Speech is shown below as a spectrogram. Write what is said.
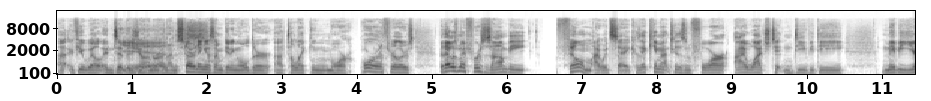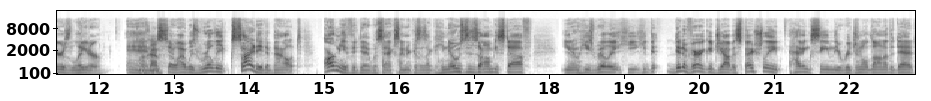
uh, if you will, into the yes. genre, and I'm starting as I'm getting older uh, to liking more horror thrillers. But that was my first zombie film, I would say, because that came out in 2004. I watched it in DVD maybe years later, and okay. so I was really excited about Army of the Dead with Zack Snyder because I was like, he knows the zombie stuff. You know he's really he he did a very good job especially having seen the original dawn of the dead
